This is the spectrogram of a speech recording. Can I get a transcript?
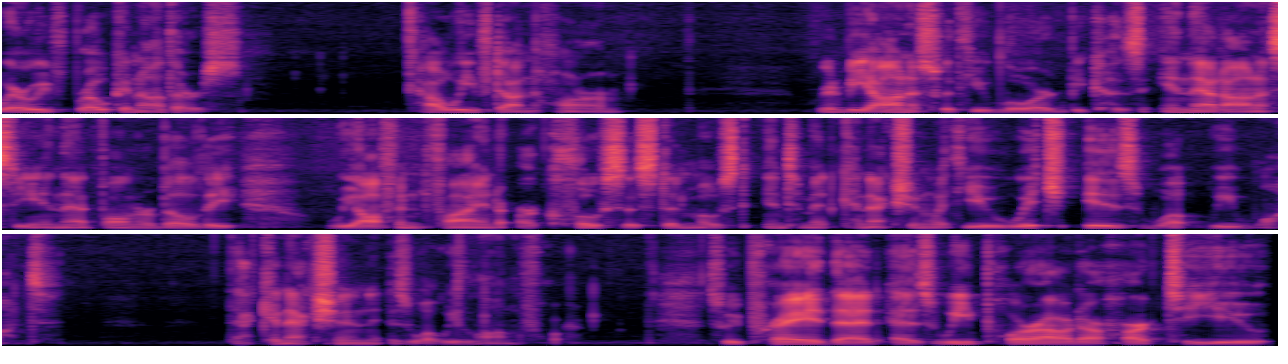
where we've broken others, how we've done harm. We're going to be honest with you, Lord, because in that honesty, in that vulnerability, we often find our closest and most intimate connection with you, which is what we want. That connection is what we long for. So we pray that as we pour out our heart to you,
